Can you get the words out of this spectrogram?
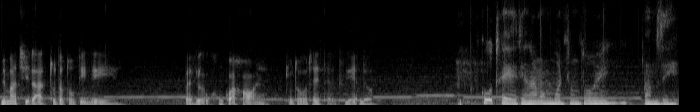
nếu mà chỉ là thu thập thông tin thì bãi việc cũng không quá khó nhỉ? Chúng tôi có thể thực, thực hiện được. Cụ thể thì là mong muốn chúng tôi làm gì?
